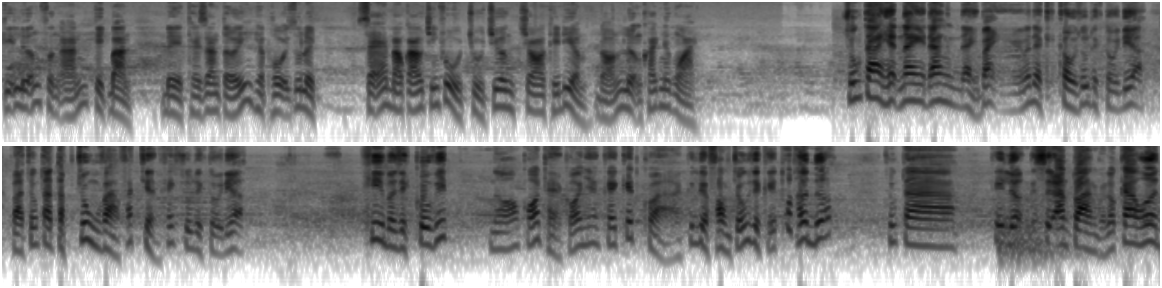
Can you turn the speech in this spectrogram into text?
kỹ lưỡng phương án, kịch bản để thời gian tới Hiệp hội Du lịch sẽ báo cáo chính phủ chủ trương cho thí điểm đón lượng khách nước ngoài. Chúng ta hiện nay đang đẩy mạnh vấn đề kích cầu du lịch nội địa và chúng ta tập trung vào phát triển khách du lịch nội địa. Khi mà dịch Covid nó có thể có những cái kết quả, cái việc phòng chống dịch ấy tốt hơn nữa. Chúng ta, cái lượng, cái sự an toàn của nó cao hơn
